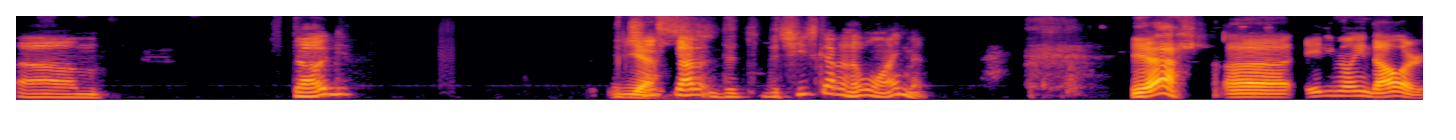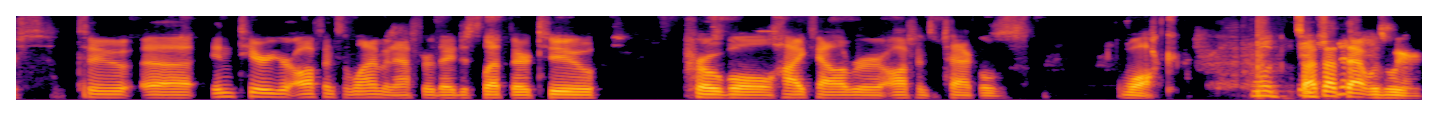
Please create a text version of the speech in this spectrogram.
um, Doug, the Yes. Chiefs got a, the, the Chiefs got an O lineman. Yeah, uh, eighty million dollars to uh, interior offensive lineman after they just let their two Pro Bowl high caliber offensive tackles walk. Well, So I thought that was weird.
